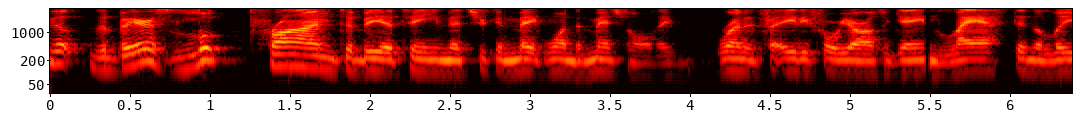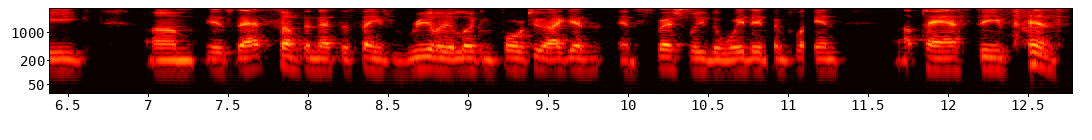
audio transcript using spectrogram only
you know, the Bears look primed to be a team that you can make one dimensional. They run it for 84 yards a game, last in the league. Um, is that something that the Saints really are looking forward to? I guess, especially the way they've been playing uh, pass defense.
